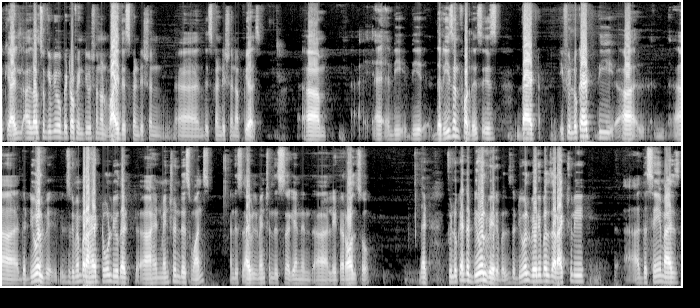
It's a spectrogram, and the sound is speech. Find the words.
okay I will also give you a bit of intuition on why this condition uh, this condition appears. Um, the, the, the reason for this is that if you look at the uh, uh, the dual variables, remember I had told you that uh, I had mentioned this once and this I will mention this again in uh, later also that if you look at the dual variables, the dual variables are actually uh, the same as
